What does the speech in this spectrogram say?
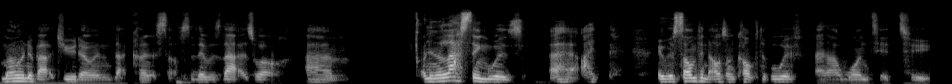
moan about judo and that kind of stuff. So there was that as well. Um, and then the last thing was uh, I, it was something I was uncomfortable with, and I wanted to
